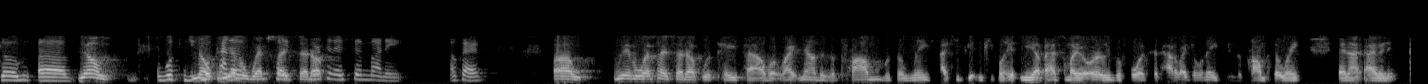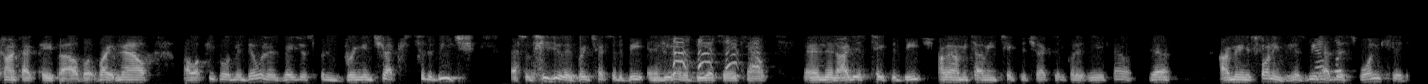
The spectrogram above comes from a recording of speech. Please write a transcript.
go? Uh, no, what, no, what we kind have of a website place, set Where up. can they send money? Okay. Uh, we have a website set up with PayPal, but right now there's a problem with the link. I keep getting people hitting me up. I had somebody early before that said, "How do I donate?" There's a problem with the link, and I, I haven't contact PayPal. But right now, uh, what people have been doing is they've just been bringing checks to the beach. That's what they do. They bring checks to the beach, and we have a BSA account, and then I just take the beach. I mean, I mean, I mean, take the checks and put it in the account. Yeah, I mean, it's funny because we Now had what- this one kid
